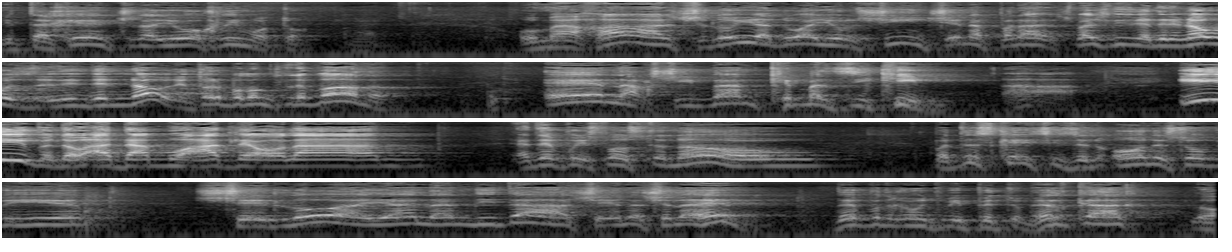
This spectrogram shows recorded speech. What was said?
ייתכן שלא היו אוכלים אותו. ומאחר שלא ידעו היורשים שאין הפרה, especially they didn't know, they didn't know, they thought it belonged to the father. אין להחשיבם כמזיקים. Ah. Even though אדם מועד לעולם, and if we're supposed to know, but this case is an honest over here, שלא היה להם נידה שאינה שלהם. therefore they're going to be פטום. הלקח, לא So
